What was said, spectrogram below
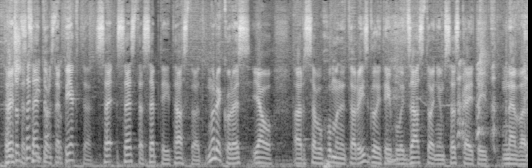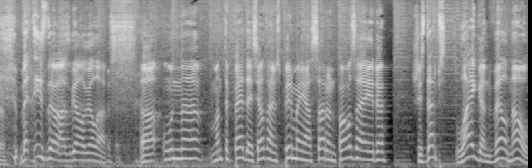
Trešā, ceturtā, piekta, se, sestā, septītā, astotā. Nu, re, kur es jau ar savu humanitāro izglītību līdz astoņiem saskaitīt nevaru. Bet izdevās gal galā. Uh, un uh, man te pēdējais jautājums pirmajā sarunu pauzē ir. Uh, Šis darbs, lai gan vēl nav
